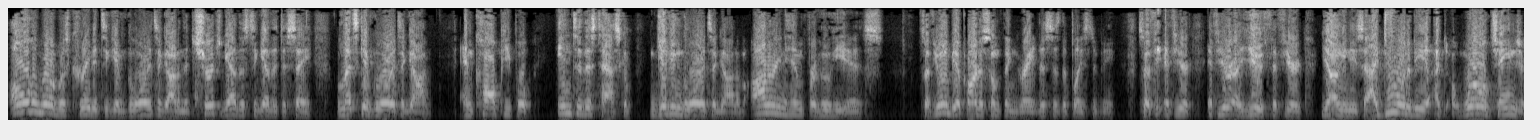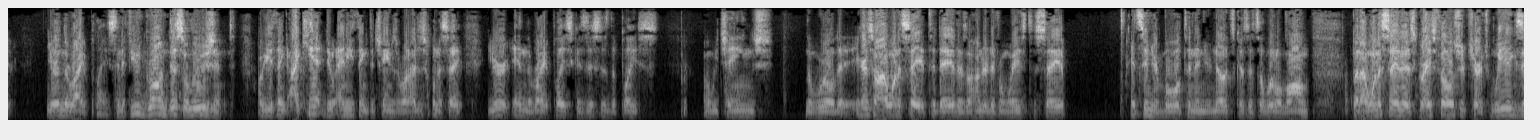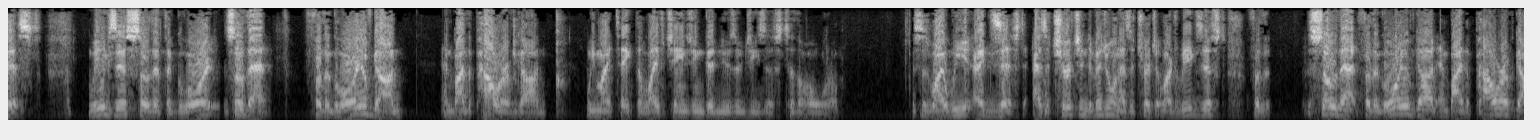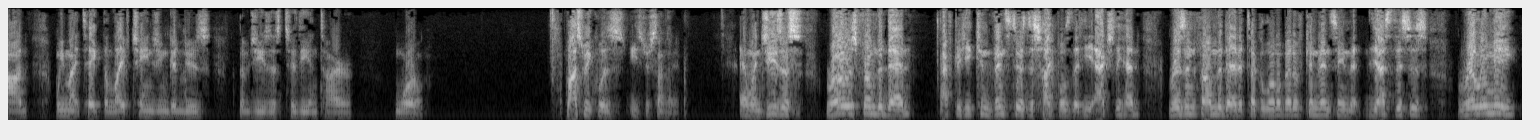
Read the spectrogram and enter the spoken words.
All the world was created to give glory to God, and the church gathers together to say, let's give glory to God, and call people into this task of giving glory to God, of honoring Him for who He is. So if you want to be a part of something great, this is the place to be. So if, if you're if you're a youth, if you're young, and you say, I do want to be a, a world changer, you're in the right place. And if you've grown disillusioned or you think, I can't do anything to change the world, I just want to say you're in the right place because this is the place where we change the world. Here's how I want to say it today. There's a hundred different ways to say it. It's in your bulletin and your notes because it's a little long. But I want to say this, Grace Fellowship Church, we exist. We exist so that the glory, so that for the glory of God and by the power of God, we might take the life-changing good news of Jesus to the whole world. This is why we exist as a church individual and as a church at large. We exist for the, so that for the glory of God and by the power of God, we might take the life-changing good news of Jesus to the entire world. Last week was Easter Sunday. And when Jesus rose from the dead, after he convinced his disciples that he actually had risen from the dead, it took a little bit of convincing that, yes, this is really me.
